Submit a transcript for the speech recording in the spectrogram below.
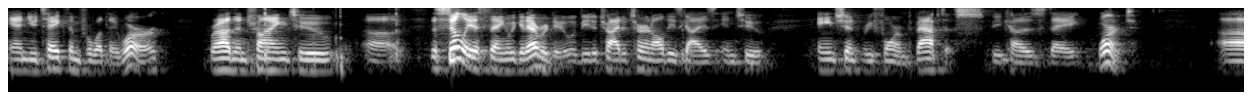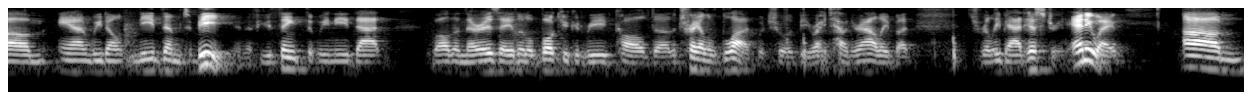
and you take them for what they were, rather than trying to. Uh, the silliest thing we could ever do would be to try to turn all these guys into ancient Reformed Baptists because they weren't. Um, and we don't need them to be. And if you think that we need that, well, then there is a little book you could read called uh, The Trail of Blood, which would be right down your alley, but it's really bad history. Anyway, um,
